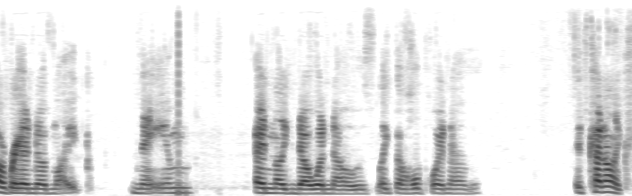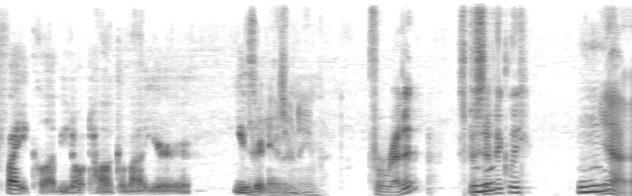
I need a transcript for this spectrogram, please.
a random like name and like no one knows. Like the whole point of it's kind of like Fight Club. You don't talk about your Your username. username. For Reddit specifically? Mhm. Yeah,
